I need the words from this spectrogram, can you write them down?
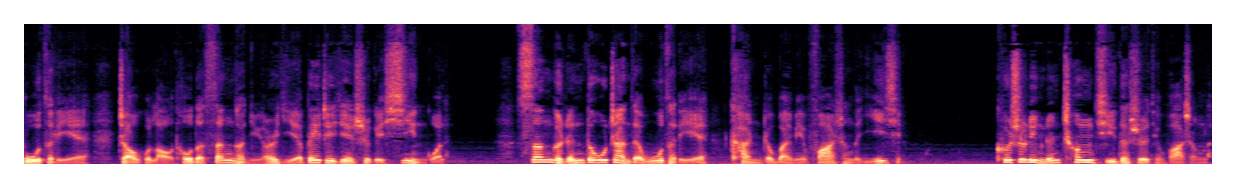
屋子里照顾老头的三个女儿也被这件事给吸引过来，三个人都站在屋子里看着外面发生的一切。可是令人称奇的事情发生了，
